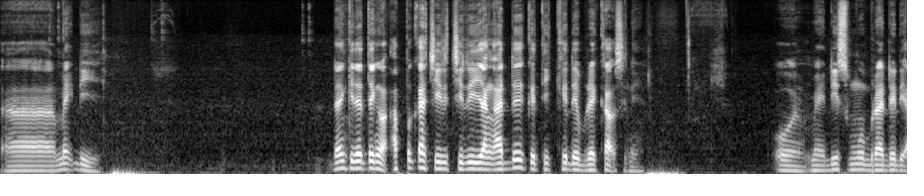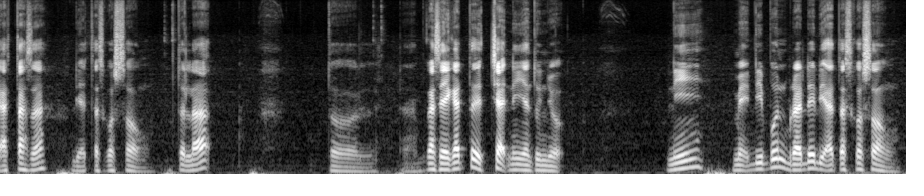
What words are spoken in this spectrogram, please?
Uh, MACD. Dan kita tengok apakah ciri-ciri yang ada ketika dia breakout sini. Oh, MACD semua berada di atas ah, di atas kosong. Betul tak? Betul. Bukan saya kata chart ni yang tunjuk. Ni MACD pun berada di atas kosong.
